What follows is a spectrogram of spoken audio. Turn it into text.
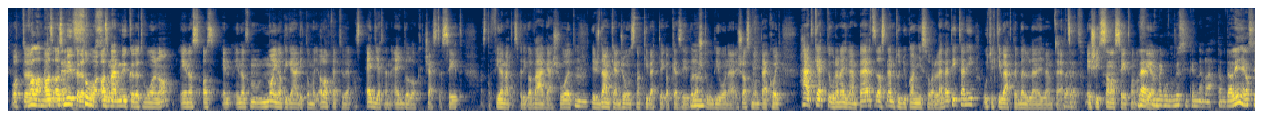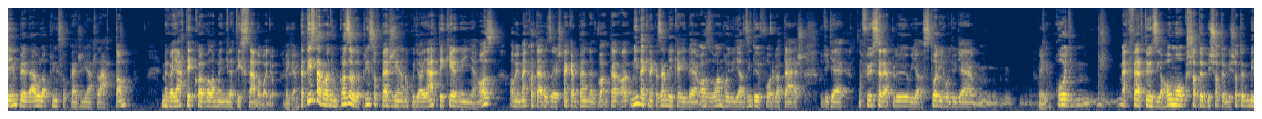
Ott az, az, működött szó, volna, az már működött volna. Én azt, az, én, én azt mai napig állítom, hogy alapvetően az egyetlen egy dolog cseszte szét azt a filmet, az pedig a vágás volt, mm. és Duncan Jonesnak kivették a kezéből mm. a hmm. stúdiónál, és azt mondták, hogy hát 2 óra 40 perc, de azt nem tudjuk annyiszor levetíteni, úgyhogy kivágtak belőle 40 percet. Lehet. És így szanaszét van a Lehet, film. Megmondom, őszintén nem láttam, de a lényeg az, hogy én például a Prince of Persia-t láttam, meg a játékkal valamennyire tisztába vagyok. Igen. Tehát tisztában vagyunk azzal, hogy a Prince of Persia-nak ugye a játék élménye az, ami meghatározza, és neked benned van, tehát a, mindenkinek az emlékeiben az van, hogy ugye az időforgatás, hogy ugye a főszereplő, ugye a sztori, hogy ugye Igen. hogy megfertőzi a homok, stb. stb. stb.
